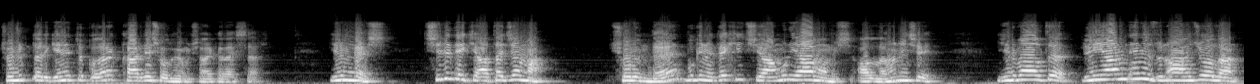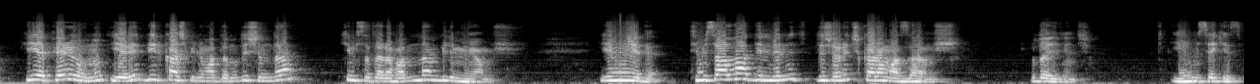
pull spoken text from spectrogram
çocukları genetik olarak kardeş oluyormuş arkadaşlar. 25. Çili'deki Atacama çölünde bugüne dek hiç yağmur yağmamış. Allah'ın işi. 26. Dünyanın en uzun ağacı olan Hieperion'un yeri birkaç bilim adamı dışında kimse tarafından bilinmiyormuş. 27. Timsallar dillerini dışarı çıkaramazlarmış. Bu da ilginç. 28.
